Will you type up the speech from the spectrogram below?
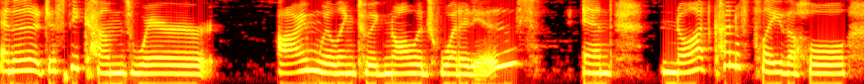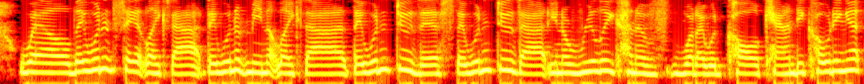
and then it just becomes where I'm willing to acknowledge what it is and not kind of play the whole, well, they wouldn't say it like that. They wouldn't mean it like that. They wouldn't do this. They wouldn't do that. You know, really kind of what I would call candy coating it.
